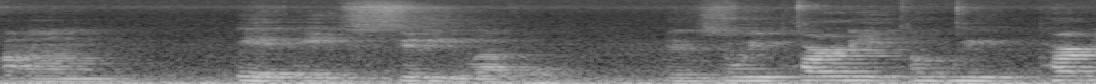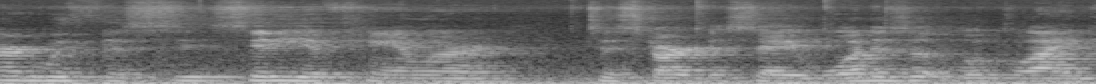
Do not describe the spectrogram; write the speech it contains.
um, at a city level? And so we, party, we partnered with the city of Chandler to start to say, what does it look like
